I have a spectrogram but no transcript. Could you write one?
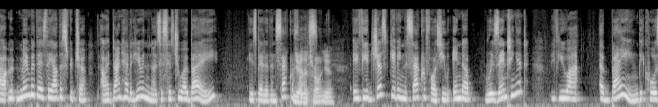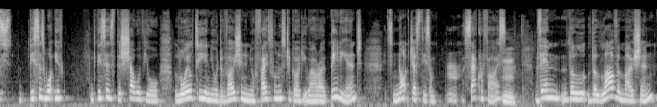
Uh, remember, there's the other scripture. I don't have it here in the notes. It says to obey is better than sacrifice. Yeah, that's right. Yeah. If you're just giving the sacrifice, you end up resenting it. If you are obeying because this is what you've this is the show of your loyalty and your devotion and your faithfulness to God. You are obedient. It's not just this um, mm, sacrifice. Then the the love emotion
